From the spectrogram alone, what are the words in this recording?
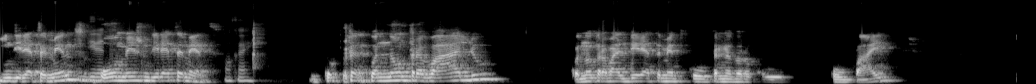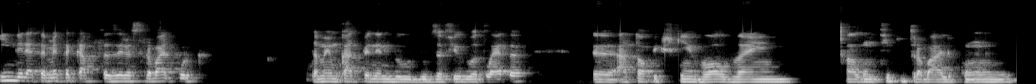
indiretamente, indiretamente. ou mesmo diretamente. Ok. Portanto, quando não trabalho, quando não trabalho diretamente com o treinador ou com, com o pai, indiretamente acabo de fazer esse trabalho porque também um bocado dependendo do, do desafio do atleta, uh, há tópicos que envolvem algum tipo de trabalho com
